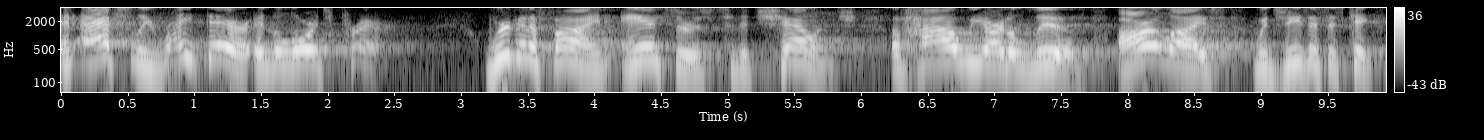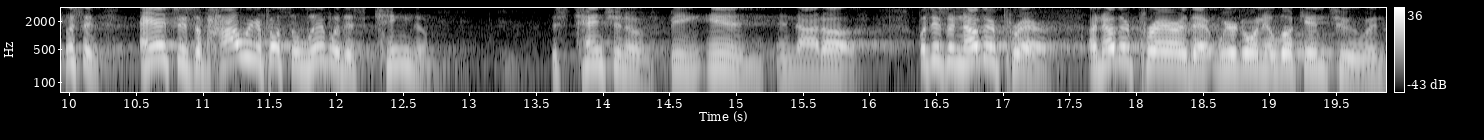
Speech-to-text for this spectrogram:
And actually, right there in the Lord's Prayer, we're going to find answers to the challenge of how we are to live our lives with Jesus as King. Listen, answers of how we're supposed to live with this kingdom, this tension of being in and not of. But there's another prayer, another prayer that we're going to look into, and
